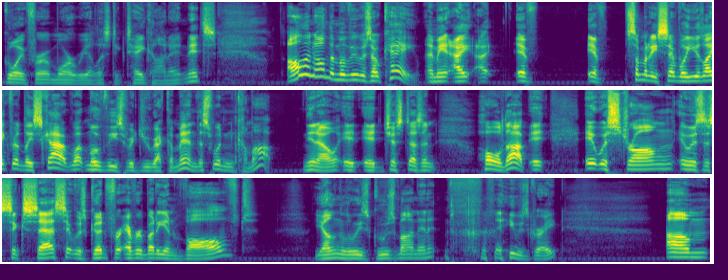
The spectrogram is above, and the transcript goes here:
going for a more realistic take on it. And it's, all in all, the movie was okay. I mean, I, I if, if somebody said, well, you like Ridley Scott, what movies would you recommend? This wouldn't come up you know, it, it just doesn't hold up. It it was strong. It was a success. It was good for everybody involved. Young Luis Guzman in it. he was great. Um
